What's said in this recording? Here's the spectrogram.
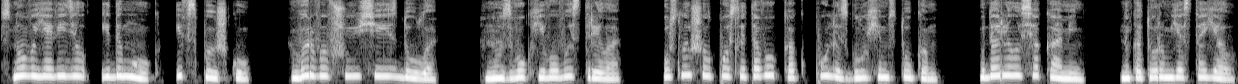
Снова я видел и дымок, и вспышку, вырвавшуюся из дула, но звук его выстрела услышал после того, как пуля с глухим стуком ударилась о камень, на котором я стоял.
